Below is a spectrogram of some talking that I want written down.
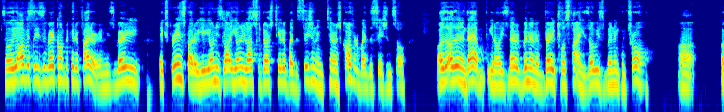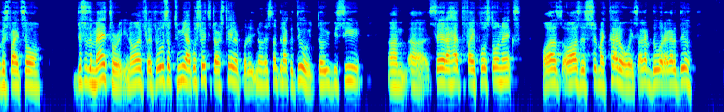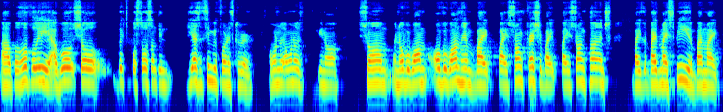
So he obviously he's a very complicated fighter, and he's very experienced fighter. He only lost, he only lost to Josh Taylor by decision and Terence Crawford by decision. So other, other than that, you know, he's never been in a very close fight. He's always been in control uh, of his fight. So this is a mandatory. You know, if if it was up to me, I'd go straight to Josh Taylor. But you know, there's nothing I could do. WBC um, uh, said I had to fight Postol next, or else, or else they strip my title away. So I got to do what I got to do. Uh, but hopefully, I will show Viktor Postol something he hasn't seen before in his career. I want to, I want to, you know, show him and overwhelm, overwhelm him by, by strong pressure, by, by strong punch, by, by my speed, by my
